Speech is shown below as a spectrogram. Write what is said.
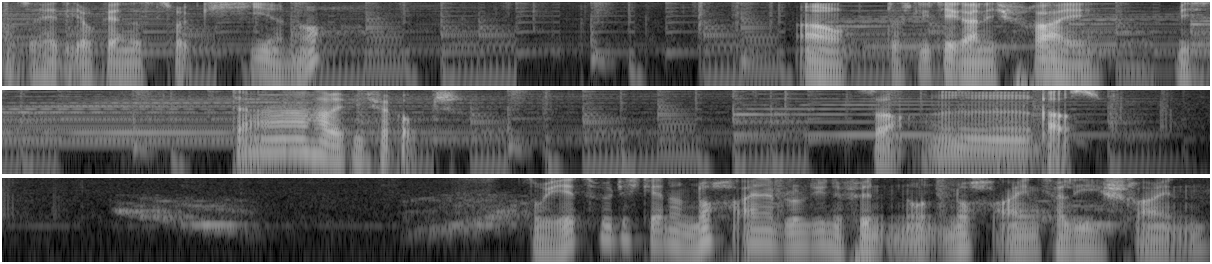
Also hätte ich auch gerne das Zeug hier noch. Oh, das liegt hier gar nicht frei. Mist. Da habe ich mich verguckt. So, äh, raus. So, jetzt würde ich gerne noch eine Blondine finden und noch einen Kali schreien.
